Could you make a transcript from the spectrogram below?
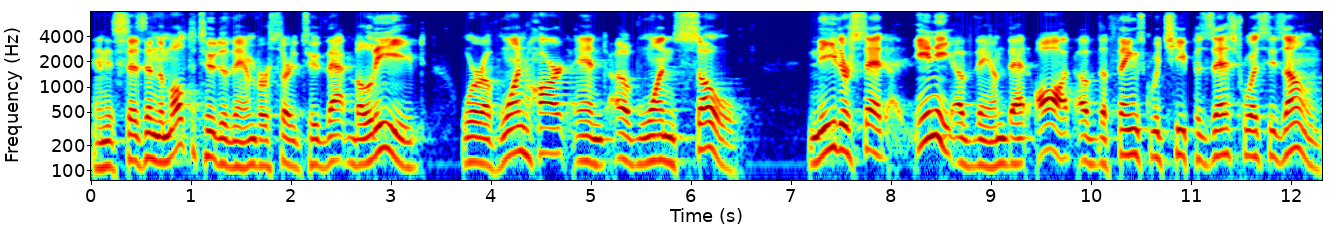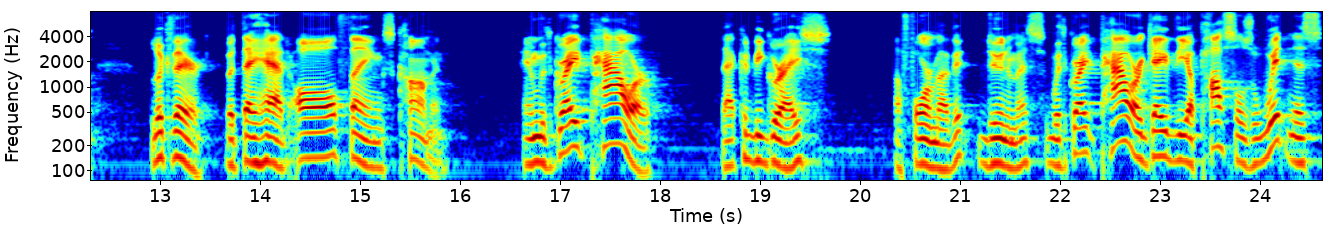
And it says, In the multitude of them, verse 32, that believed were of one heart and of one soul. Neither said any of them that aught of the things which he possessed was his own. Look there. But they had all things common. And with great power, that could be grace, a form of it, dunamis, with great power gave the apostles witness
